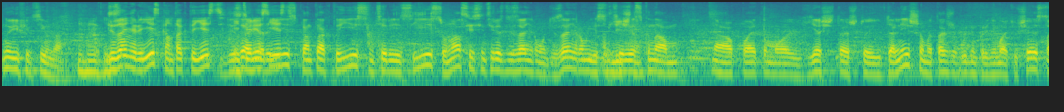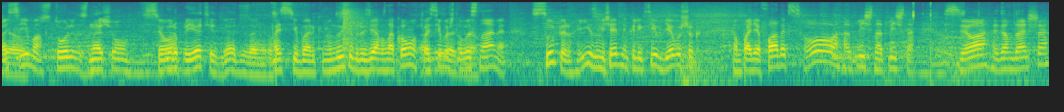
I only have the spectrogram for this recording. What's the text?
ну и эффективно. Дизайнеры есть, контакты есть, Дизайнеры интерес есть. контакты есть, интерес есть. У нас есть интерес к дизайнерам, у дизайнерам есть Отлично. интерес к нам. А, Поэтому я считаю, что и в дальнейшем мы также будем принимать участие Спасибо. в столь значимом Всё. мероприятии для дизайнеров. Спасибо, рекомендуйте друзьям, знакомым. Спасибо, что вы с нами. Супер. И замечательный коллектив девушек, компания Fadex. О, отлично, отлично. Все, идем дальше.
